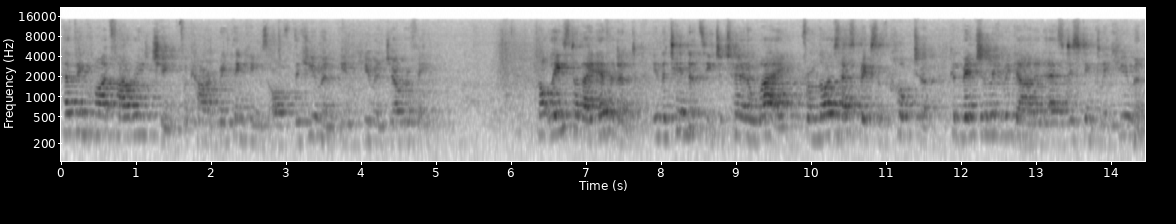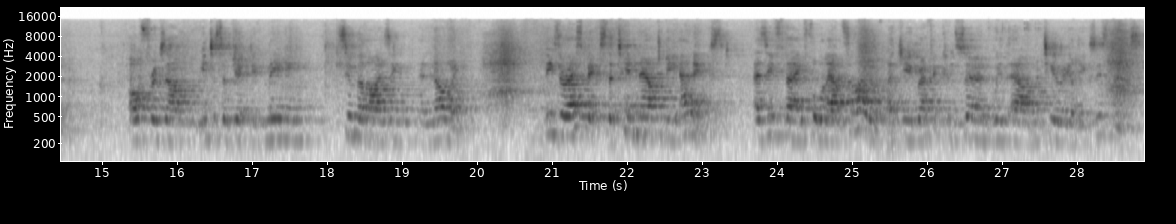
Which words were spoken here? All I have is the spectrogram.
have been quite far-reaching for current rethinkings of the human in human geography. Not least are they evident in the tendency to turn away from those aspects of culture conventionally regarded as distinctly human, of, for example, intersubjective meaning, symbolising and knowing. These are aspects that tend now to be annexed, as if they fall outside of a geographic concern with our material existence.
